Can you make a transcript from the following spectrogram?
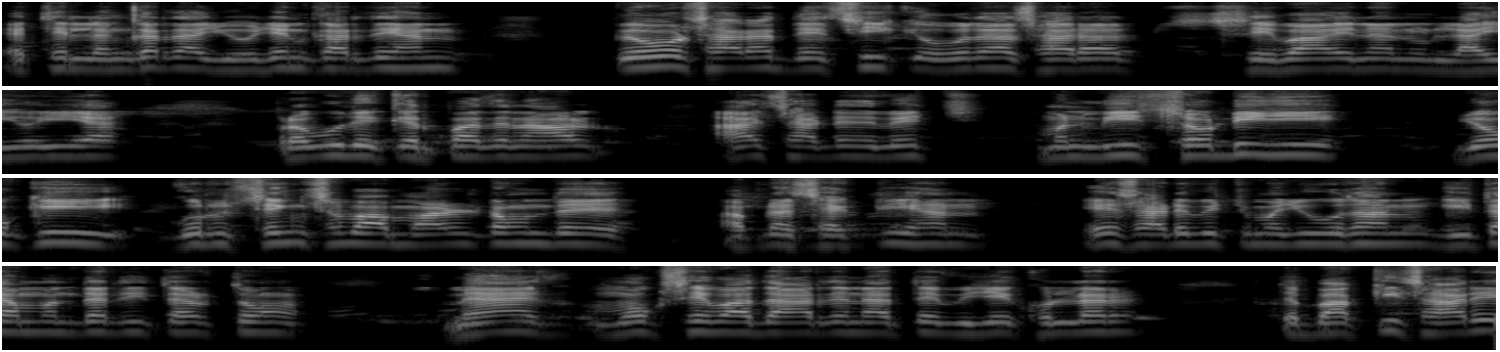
ਇੱਥੇ ਲੰਗਰ ਦਾ ਆਯੋਜਨ ਕਰਦੇ ਹਨ। ਪਿਓਰ ਸਾਰਾ ਦੇਸੀ ਘਿਓ ਦਾ ਸਾਰਾ ਸੇਵਾ ਇਹਨਾਂ ਨੂੰ ਲਾਈ ਹੋਈ ਹੈ। ਪ੍ਰਭੂ ਦੀ ਕਿਰਪਾ ਦੇ ਨਾਲ ਅੱਜ ਸਾਡੇ ਦੇ ਵਿੱਚ ਮਨਮੀਤ ਸੋਢੀ ਜੀ, ਜੋ ਕਿ ਗੁਰੂ ਸਿੰਘ ਸਭਾ ਮਾਲਟਾਊਨ ਦੇ ਆਪਣਾ ਸੈਕਟਰੀ ਹਨ, ਇਹ ਸਾਡੇ ਵਿੱਚ ਮੌਜੂਦ ਹਨ। ਗੀਤਾ ਮੰਦਿਰ ਦੀ ਤਰਫ ਤੋਂ ਮੈਂ ਮੁੱਖ ਸੇਵਾਦਾਰ ਦੇ ਨਾਤੇ ਵਿਜੇ ਖੁੱਲਰ ਤੇ ਬਾਕੀ ਸਾਰੇ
